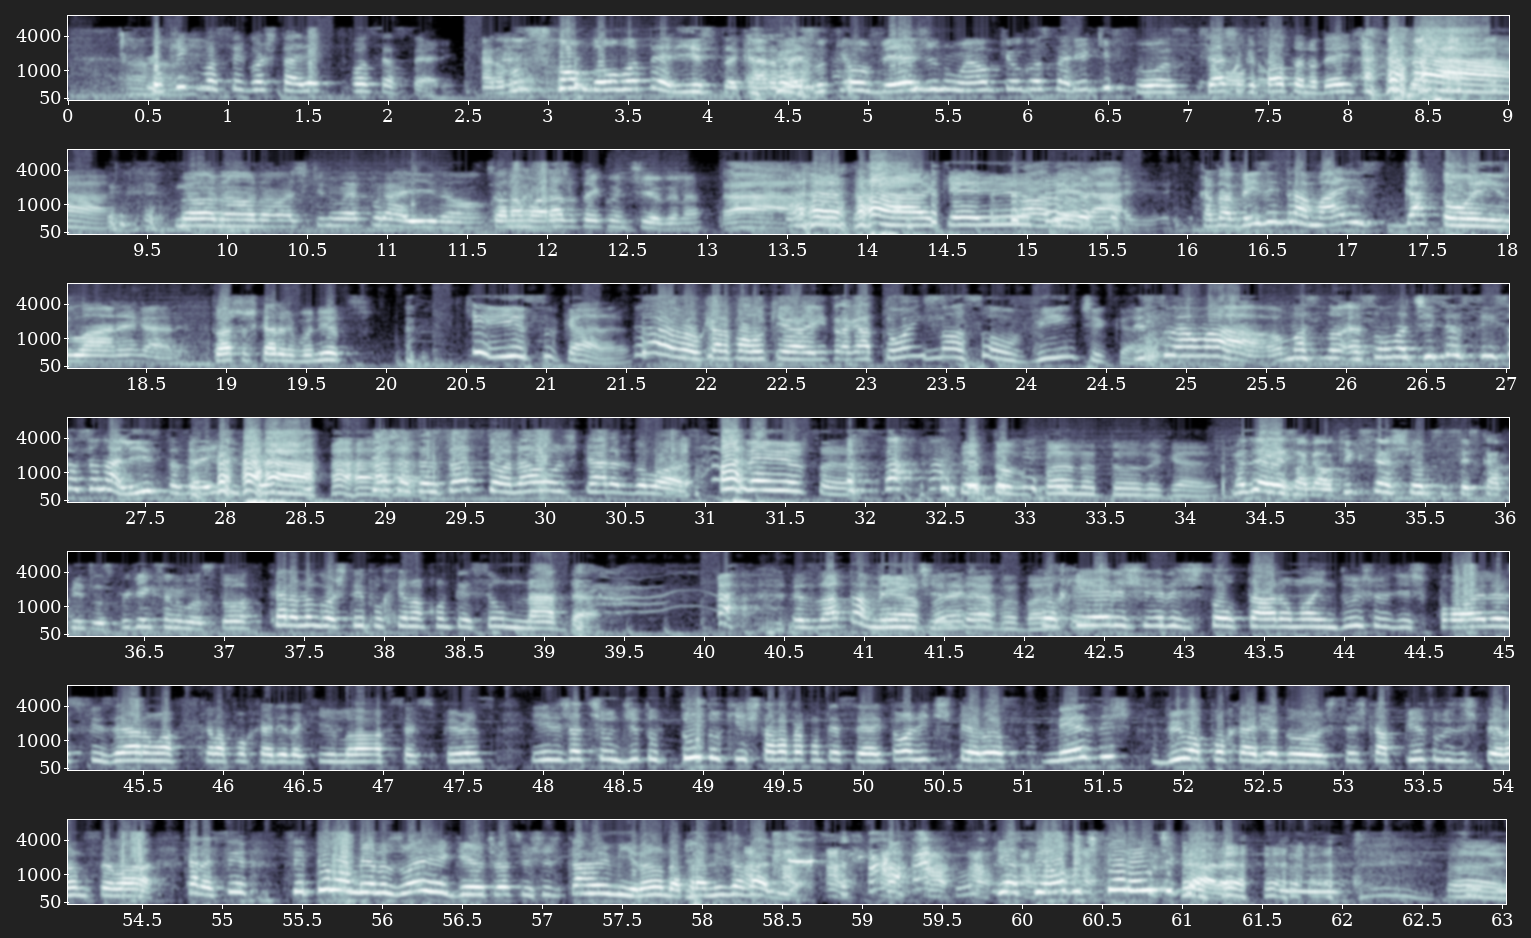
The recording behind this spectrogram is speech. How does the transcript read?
O que, que você gostaria que fosse a série? Cara, eu não sou um bom roteirista, cara, mas o que eu vejo não é o que eu gostaria que fosse. Você acha que falta nudez? não, não, não, acho que não é por aí, não. Sua namorada tá aí contigo, né? Ah, que isso? É verdade. Cada vez entra mais gatões lá, né, cara? Tu acha os caras bonitos? Que isso, cara? Não, o cara falou que ia entrar gatões. Nosso ouvinte, cara. Isso é uma, uma são notícias sensacionalistas aí. Que Você acha sensacional os caras do Lost? Olha isso! Deturpando tudo, cara. Mas e aí, Zagal, o que, que você achou desses seis capítulos? Por que, que você não gostou? Cara, eu não gostei porque não aconteceu nada. Exatamente, É, né? é, Porque eles, eles soltaram uma indústria de spoilers, fizeram aquela porcaria daquele Lost Experience e eles já tinham dito tudo o que estava pra acontecer. Então a gente esperou meses, viu a porcaria dos seis capítulos esperando, sei lá. Cara, se, se pelo menos o Henry Gale tivesse vestido de Carmen Miranda, pra mim já valia. Ia ser algo diferente, cara.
